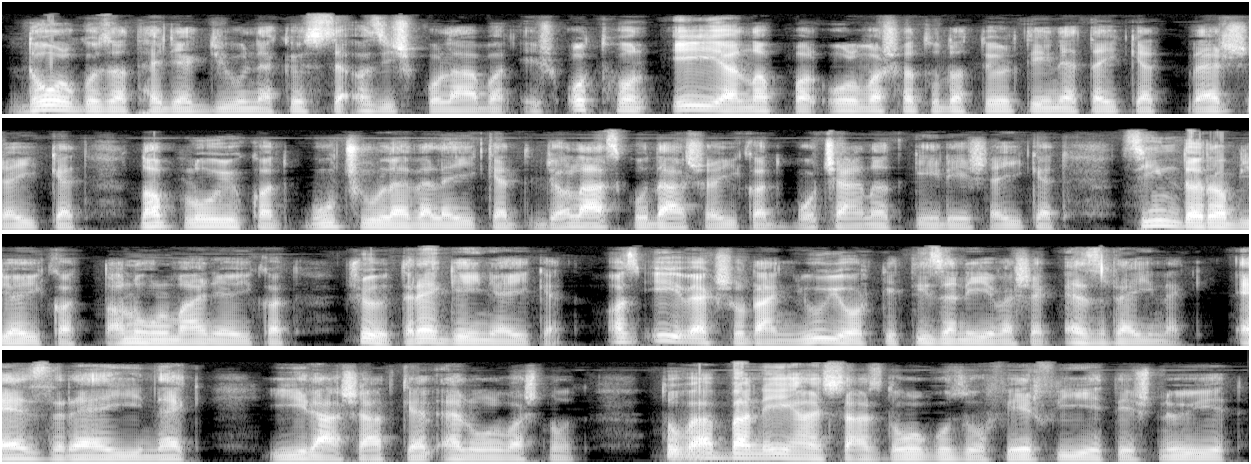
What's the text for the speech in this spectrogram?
Dolgozathegyek gyűlnek össze az iskolában, és otthon éjjel-nappal olvashatod a történeteiket, verseiket, naplójukat, búcsúleveleiket, gyalászkodásaikat, bocsánatkéréseiket, színdarabjaikat, tanulmányaikat, sőt regényeiket, az évek során New Yorki tizenévesek ezreinek, ezreinek írását kell elolvasnod, továbbá néhány száz dolgozó férfiét és nőjét,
